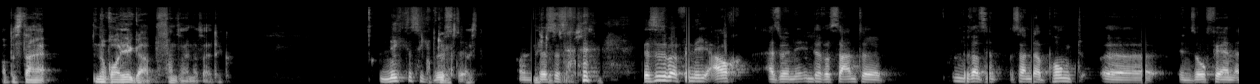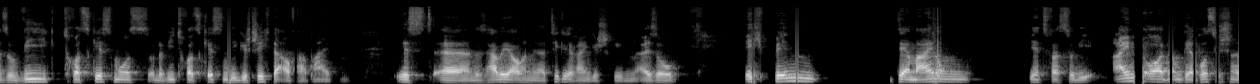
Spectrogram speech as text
ob es da eine Reue gab von seiner Seite. Nicht, dass ich ob wüsste. Das und Nicht, das ist, das ist aber, finde ich, auch also eine interessante, interessanter Punkt, äh, insofern, also wie Trotzkismus oder wie Trotzkisten die Geschichte aufarbeiten ist, äh, das habe ich auch in den Artikel reingeschrieben. Also ich bin der Meinung, jetzt was so die Einordnung der russischen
